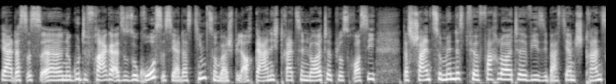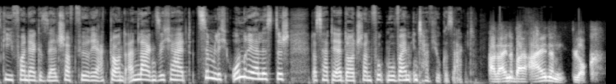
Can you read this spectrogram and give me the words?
Ja, das ist äh, eine gute Frage. Also so groß ist ja das Team zum Beispiel auch gar nicht. 13 Leute plus Rossi. Das scheint zumindest für Fachleute wie Sebastian Stransky von der Gesellschaft für Reaktor- und Anlagensicherheit ziemlich unrealistisch. Das hat er Deutschlandfunk Nova im Interview gesagt. Alleine bei einem Block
